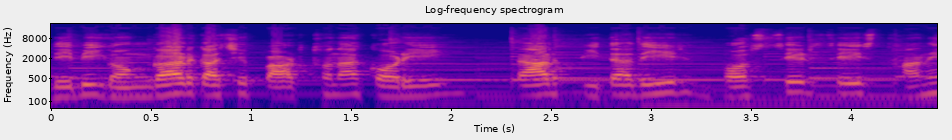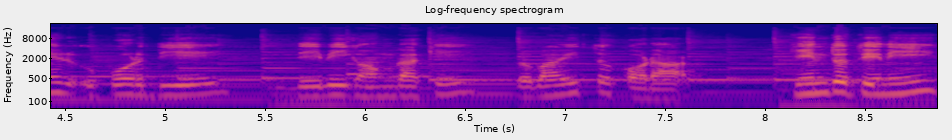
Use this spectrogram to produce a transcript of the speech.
দেবী গঙ্গার কাছে প্রার্থনা করে তার পিতাদের বস্ত্রের সেই স্থানের উপর দিয়ে দেবী গঙ্গাকে প্রবাহিত করার। কিন্তু তিনি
